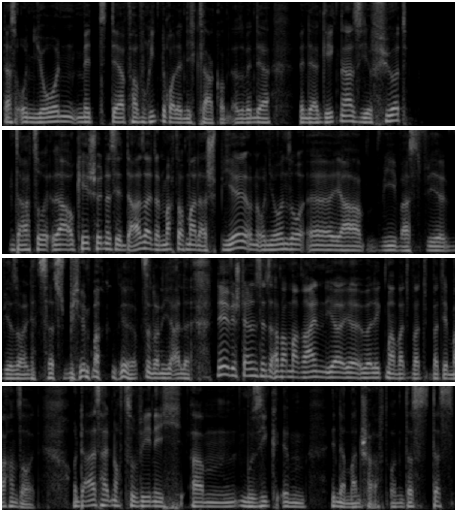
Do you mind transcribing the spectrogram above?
dass Union mit der Favoritenrolle nicht klarkommt. Also wenn der, wenn der Gegner sie führt, sagt so, ja, okay, schön, dass ihr da seid, dann macht doch mal das Spiel. Und Union so, äh, ja, wie, was, wir, wir sollen jetzt das Spiel machen. Ihr habt sie doch nicht alle. Nee, wir stellen uns jetzt einfach mal rein, ihr, ihr überlegt mal, was, was, was ihr machen sollt. Und da ist halt noch zu wenig ähm, Musik im, in der Mannschaft. Und das, das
